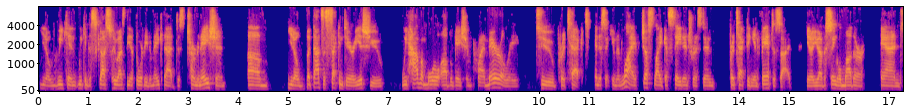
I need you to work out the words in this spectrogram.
You know we can we can discuss who has the authority to make that determination. Um, you know but that's a secondary issue. We have a moral obligation primarily to protect innocent human life just like a state interest in protecting infanticide. You know you have a single mother and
